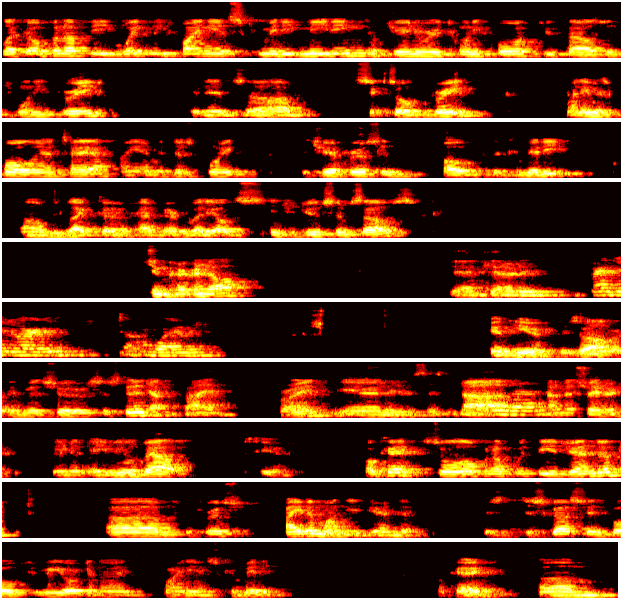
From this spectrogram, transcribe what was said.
like to open up the Whately Finance Committee meeting of January twenty-fourth, two thousand twenty-three. It is, uh, six oh three. My name is Paul Antaya. I am at this point the chairperson of the committee. Uh, we'd like to have everybody else introduce themselves. Jim Kirkendall. Dan Kennedy. Brenda Doherty. Tom Wylie. And here is our administrative assistant, Yeah, Brian. Brian, and Administrative assistant, uh, town administrator. Amy Amy LaBelle is here. Okay, so we'll open up with the agenda. Um, the first item on the agenda is to discuss and vote to reorganize the finance committee. Okay, um,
